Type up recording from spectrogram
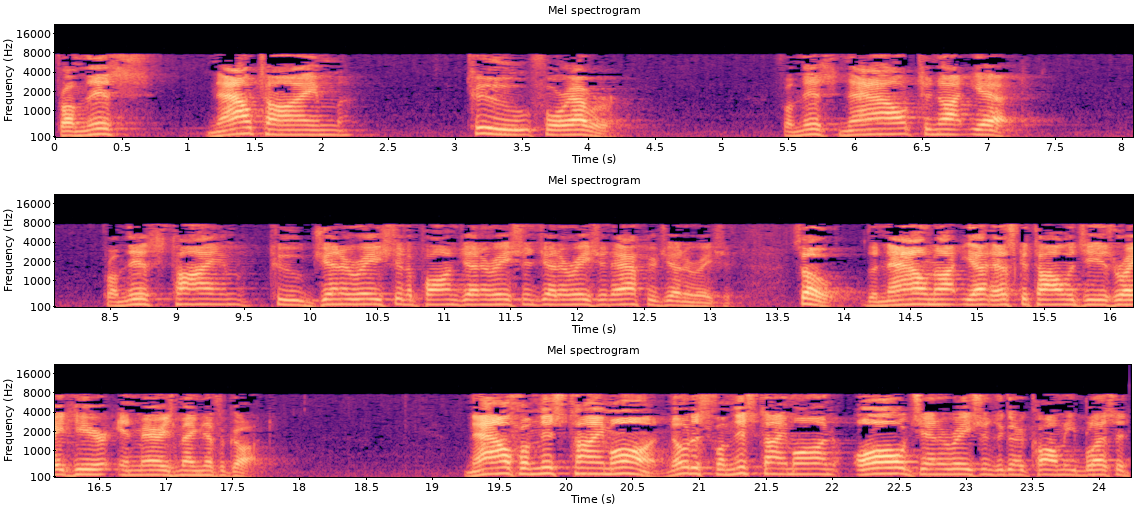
From this now time to forever. From this now to not yet from this time to generation upon generation, generation after generation. So, the now not yet eschatology is right here in Mary's Magnificat. Now from this time on, notice from this time on, all generations are going to call me blessed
